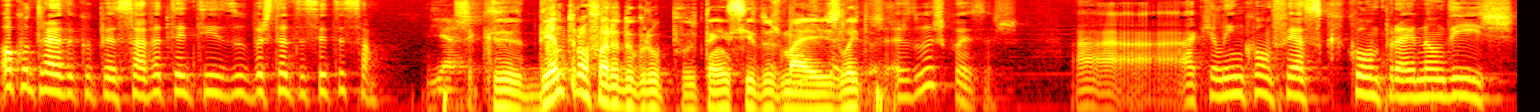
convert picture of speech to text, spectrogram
ao contrário do que eu pensava, tem tido bastante aceitação. E acha que dentro ou fora do grupo têm sido os mais leitores? As duas coisas. Há, há aquele inconfesso que compra e não diz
